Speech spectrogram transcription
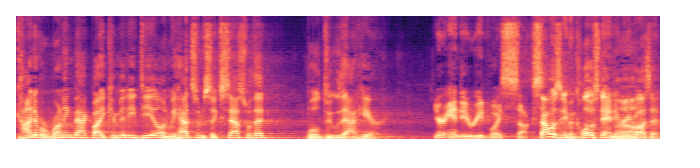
kind of a running back by committee deal, and we had some success with it. We'll do that here. Your Andy Reid voice sucks. That wasn't even close to Andy No. Reid, was it?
